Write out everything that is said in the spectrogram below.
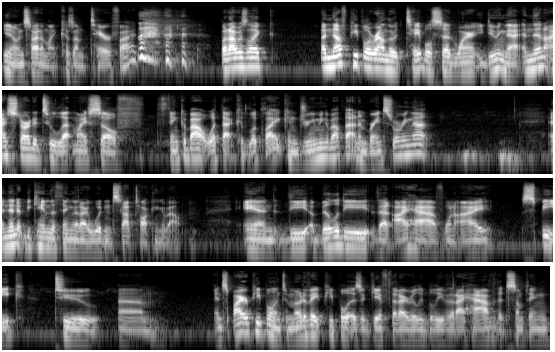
you know, inside I'm like, "Cause I'm terrified." but I was like, enough people around the table said, "Why aren't you doing that?" And then I started to let myself think about what that could look like and dreaming about that and brainstorming that. And then it became the thing that I wouldn't stop talking about. And the ability that I have when I speak to um, inspire people and to motivate people is a gift that I really believe that I have. That's something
